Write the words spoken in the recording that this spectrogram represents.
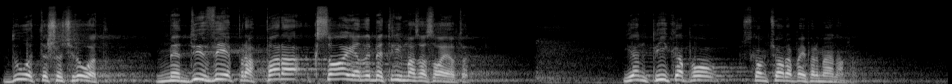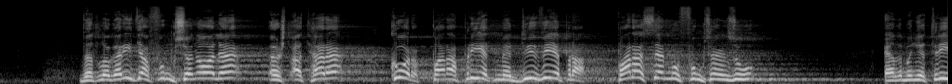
duhet të shoqërohet me dy vepra para kësaj edhe me tri mas asaj, apton. Janë pika, po s'kam qare pa i përmena, apton. Vetëllogaritja funksionale është atëherë kur paraprihet me dy vepra para se m'u funksionizu, edhe me një tri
